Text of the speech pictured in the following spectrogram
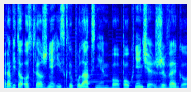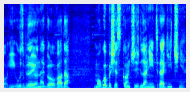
Robi to ostrożnie i skrupulatnie, bo połknięcie żywego i uzbrojonego owada mogłoby się skończyć dla niej tragicznie.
